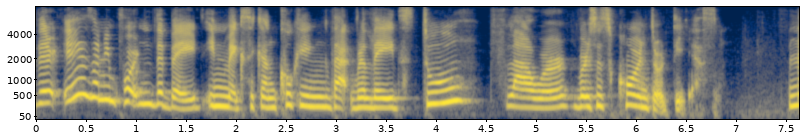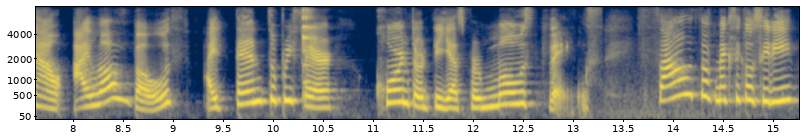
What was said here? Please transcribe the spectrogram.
there is an important debate in Mexican cooking that relates to flour versus corn tortillas. Now, I love both. I tend to prefer corn tortillas for most things. South of Mexico City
